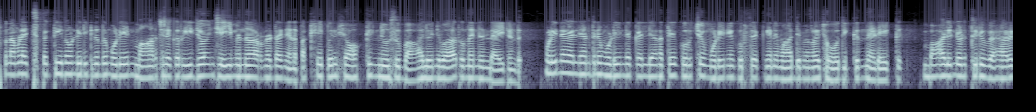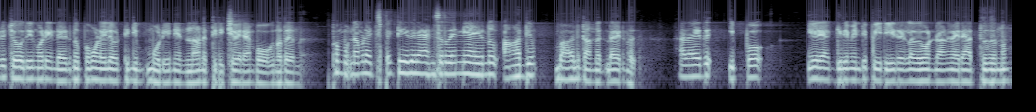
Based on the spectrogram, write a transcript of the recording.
അപ്പോൾ നമ്മൾ എക്സ്പെക്ട് ചെയ്തുകൊണ്ടിരിക്കുന്നത് മുടിയൻ മാർച്ചിലൊക്കെ റീജോയിൻ ചെയ്യുമെന്ന് പറഞ്ഞിട്ട് തന്നെയാണ്. പക്ഷേ ഇപ്പോൾ ഒരു ഷോക്കിംഗ് ന്യൂസ് ബാലുവിന്റെ ഭാഗത്തുനിന്ന് തന്നെ ഉണ്ടായിട്ടുണ്ട്. മുടീന്റെ കല്യാണത്തിന് മുടീന്റെ കല്യാണത്തെക്കുറിച്ചും മുടിയനെക്കുറിച്ചൊക്കെ ഇങ്ങനെ മാധ്യമങ്ങൾ ചോദിക്കുന്നിടയ്ക്ക് ബാലുവിന്റെ അടുത്തൊരു വേറൊരു ചോദ്യം കൂടി ഉണ്ടായിരുന്നു. ഇപ്പോൾ മുളയിലോട്ട് ഇനി മുടിയൻ എന്നാണ് തിരിച്ചു വരാൻ പോകുന്നത് എന്ന്. അപ്പം നമ്മൾ എക്സ്പെക്ട് ചെയ്തൊരു ആൻസർ തന്നെയായിരുന്നു ആദ്യം ബാലു തന്നിട്ടുണ്ടായിരുന്നത്. അതായത് ഇപ്പോൾ ഈ ഒരു അഗ്രിമെന്റ് പീരീഡ് ഉള്ളത് കൊണ്ടാണ് വരാത്തതെന്നും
